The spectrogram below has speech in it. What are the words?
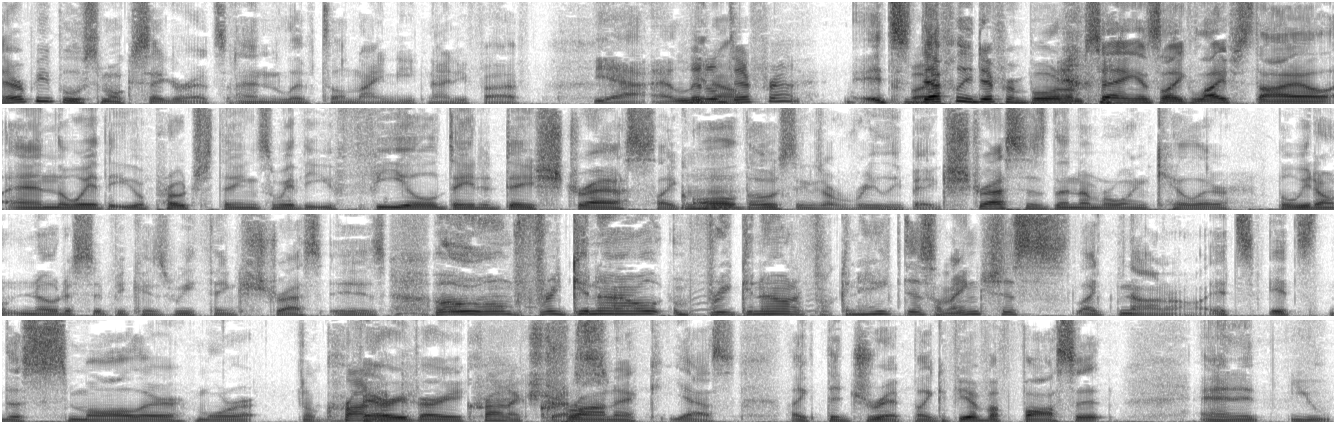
there are people who smoke cigarettes and live till 90, 95. Yeah, a little know, different. It's But- definitely different, but what I'm saying is like lifestyle and the way that you approach things, the way that you feel, day to day stress, like Mm-hmm. all those things are really big. Stress is the number one killer, but we don't notice it because we think stress is, oh, I'm freaking out, I'm freaking out, I fucking hate this, I'm anxious. Like no, no, it's it's the smaller, more chronic- very very chronic stress. chronic, yes, like the drip. Like if you have a faucet and it you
